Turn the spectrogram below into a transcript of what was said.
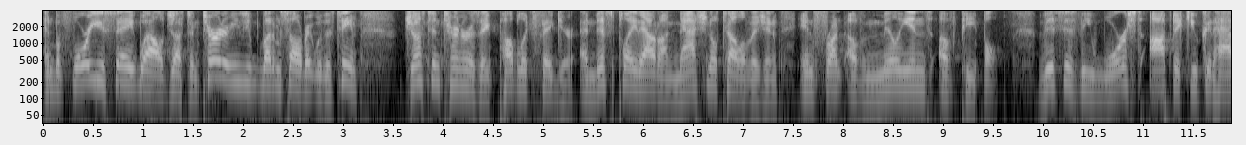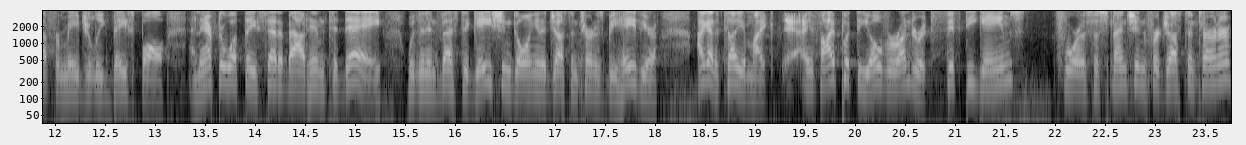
And before you say, well, Justin Turner, you let him celebrate with his team. Justin Turner is a public figure, and this played out on national television in front of millions of people. This is the worst optic you could have for Major League Baseball. And after what they said about him today, with an investigation going into Justin Turner's behavior, I got to tell you, Mike, if I put the over under at 50 games, for a suspension for Justin Turner,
